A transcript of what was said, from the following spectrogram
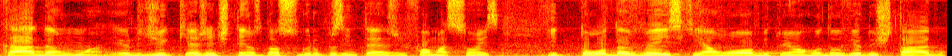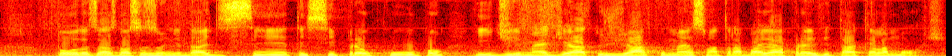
cada uma. Eu lhe digo que a gente tem os nossos grupos internos de informações e toda vez que há um óbito em uma rodovia do Estado, todas as nossas unidades sentem, se preocupam e de imediato já começam a trabalhar para evitar aquela morte.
